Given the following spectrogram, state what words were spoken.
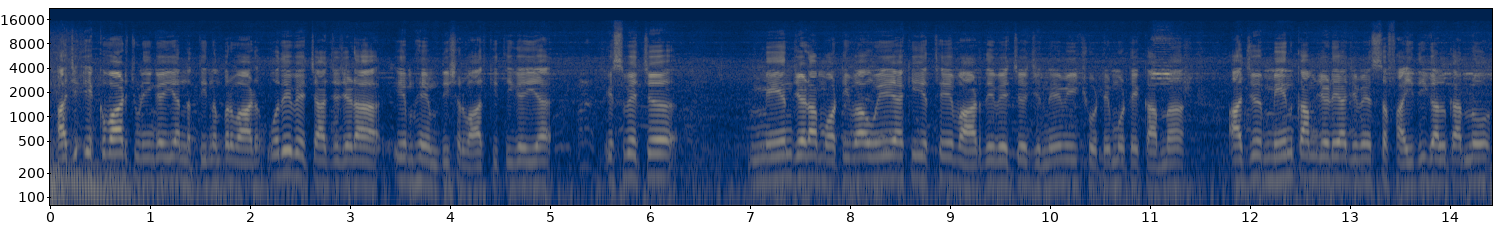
ਅੱਜ ਇੱਕ ਵਾਰਡ ਚੁਣੀ ਗਈ ਆ 29 ਨੰਬਰ ਵਾਰਡ। ਉਹਦੇ ਵਿੱਚ ਅੱਜ ਜਿਹੜਾ ਇਹ ਮੁਹਿੰਮ ਦੀ ਸ਼ੁਰੂਆਤ ਕੀਤੀ ਗਈ ਆ। ਇਸ ਵਿੱਚ ਮੇਨ ਜਿਹੜਾ ਮੋਟਿਵ ਆ, ਉਹ ਇਹ ਹੈ ਕਿ ਇੱਥੇ ਵਾਰਡ ਦੇ ਵਿੱਚ ਜਿੰਨੇ ਵੀ ਛੋਟੇ-ਮੋਟੇ ਕੰਮ ਆ, ਅੱਜ ਮੇਨ ਕੰਮ ਜਿਹੜੇ ਆ, ਜਿਵੇਂ ਸਫ਼ਾਈ ਦੀ ਗੱਲ ਕਰ ਲਓ,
